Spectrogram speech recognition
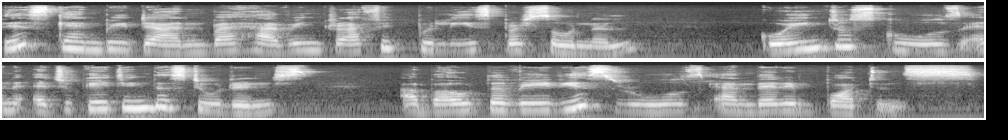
This can be done by having traffic police personnel going to schools and educating the students about the various rules and their importance.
